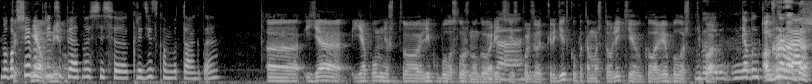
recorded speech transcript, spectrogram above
Ну, То есть вообще, вы, я- в принципе, относитесь э, к кредиткам вот так, да? Э, Я, я помню, что Лику было сложно уговорить Да. использовать кредитку, потому что у Лики в голове было, что типа... Был- у меня был ограбят!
